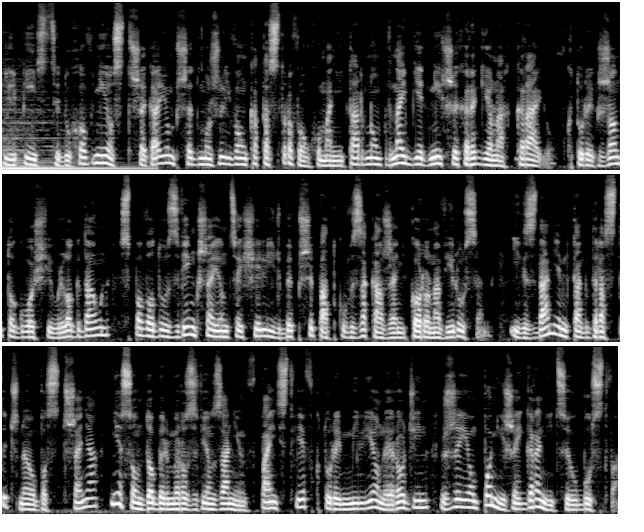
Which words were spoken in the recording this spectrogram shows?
Filipińscy duchowni ostrzegają przed możliwą katastrofą humanitarną w najbiedniejszych regionach kraju, w których rząd ogłosił lockdown z powodu zwiększającej się liczby przypadków zakażeń koronawirusem. Ich zdaniem tak drastyczne obostrzenia nie są dobrym rozwiązaniem w państwie, w którym miliony rodzin żyją poniżej granicy ubóstwa.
